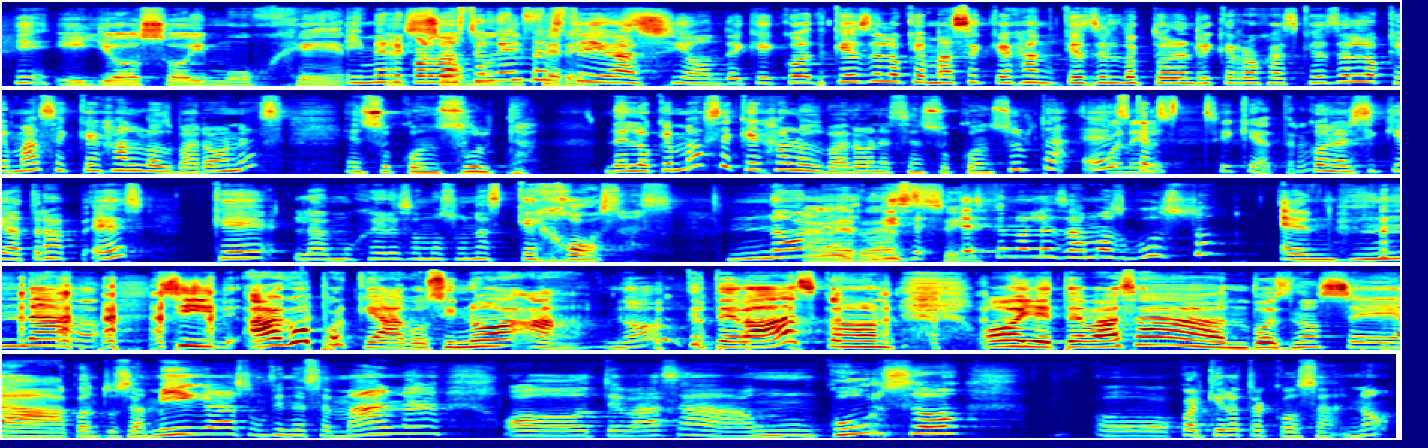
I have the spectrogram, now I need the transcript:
Y- y yo soy mujer. Y me recordaste una diferentes. investigación de que qué es de lo que más se quejan, que es del doctor Enrique Rojas, qué es de lo que más se quejan los varones en su consulta. De lo que más se quejan los varones en su consulta es Con que el psiquiatra. con el psiquiatra es que las mujeres somos unas quejosas. No les verdad, dice, sí. es que no les damos gusto en nada. Si hago porque hago, si no, ah, ¿no? Que te vas con, oye, te vas a, pues no sé, a, con tus amigas un fin de semana, o te vas a un curso, o cualquier otra cosa, ¿no?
